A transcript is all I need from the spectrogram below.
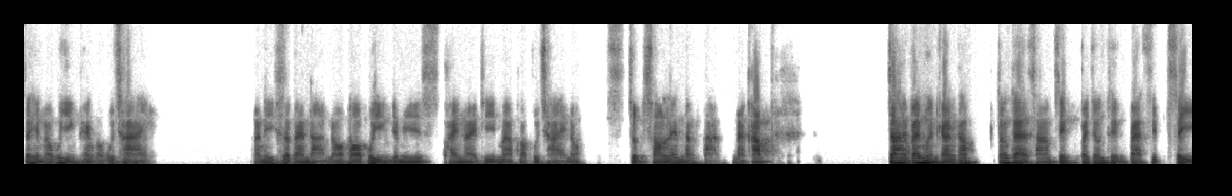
จะเห็นว่าผู้หญิงแพงกว่าผู้ชาย อันนี้สแตนดาร์ดเนาะเพราะผู้หญิงจะมีภายในที่มากกว่าผู้ชายเนาะจุดซ่อนเร้นต่างๆนะครับ จ่ายไปเหมือนกันครับ ตั้งแต่สามสิบไปจนถึงแปดสิบสี่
